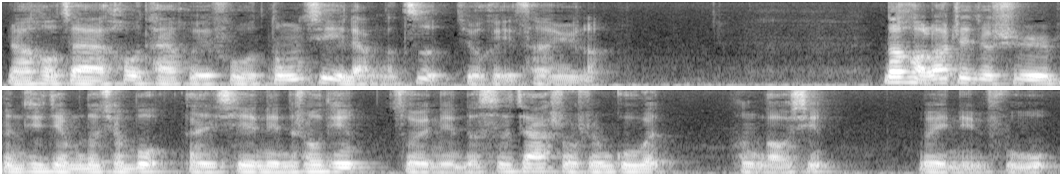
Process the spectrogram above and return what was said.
然后在后台回复“冬季”两个字就可以参与了。那好了，这就是本期节目的全部。感谢您的收听。作为您的私家瘦身顾问，很高兴为您服务。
